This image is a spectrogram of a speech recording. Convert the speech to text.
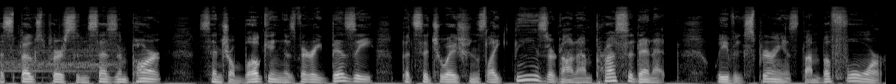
a spokesperson says in part, Central Booking is very busy, but situations like these are not unprecedented. We've experienced them before.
